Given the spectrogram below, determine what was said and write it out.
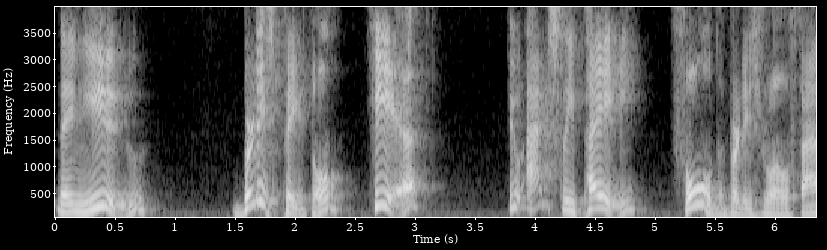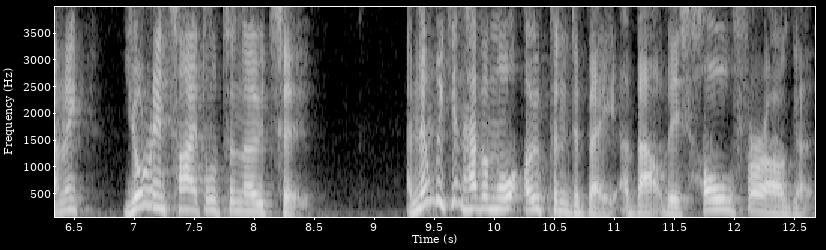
then you, British people here, who actually pay for the British royal family, you're entitled to know too. And then we can have a more open debate about this whole farrago,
